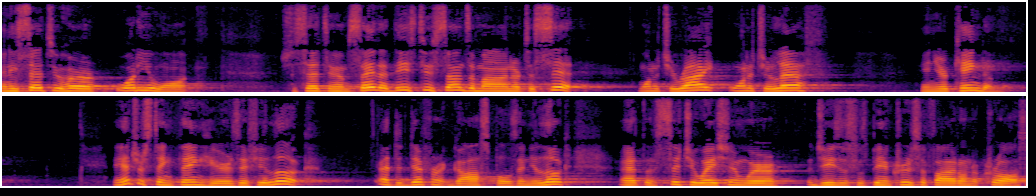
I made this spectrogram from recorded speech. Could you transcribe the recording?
And he said to her, What do you want? She said to him, Say that these two sons of mine are to sit, one at your right, one at your left, in your kingdom. The interesting thing here is if you look at the different Gospels and you look at the situation where Jesus was being crucified on the cross,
